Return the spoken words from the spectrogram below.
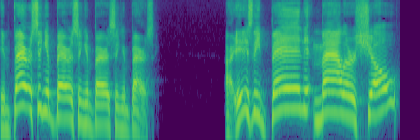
Embarrassing, embarrassing, embarrassing, embarrassing. All right, it is the Ben Maller Show.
